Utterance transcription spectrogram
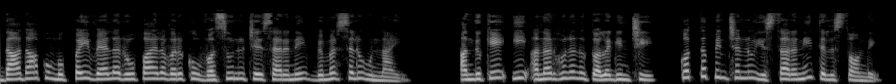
దాదాపు ముప్పై వేల రూపాయల వరకు వసూలు చేశారనే విమర్శలు ఉన్నాయి. అందుకే ఈ అనర్హులను తొలగించి కొత్త పింఛన్లు ఇస్తారని తెలుస్తోంది.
